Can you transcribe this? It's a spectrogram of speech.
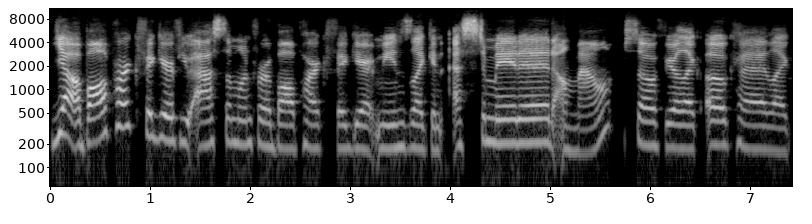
Yeah, a ballpark figure. If you ask someone for a ballpark figure, it means like an estimated amount. So if you're like, okay, like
